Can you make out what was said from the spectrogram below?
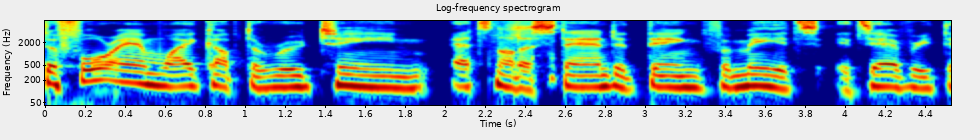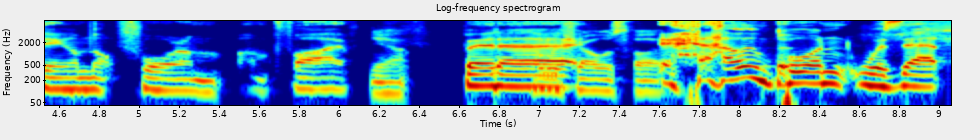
The 4 a.m. wake up, the routine, that's not a standard thing. For me, it's it's everything. I'm not four, I'm I'm five. Yeah. But I uh, wish I was five. how important was that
